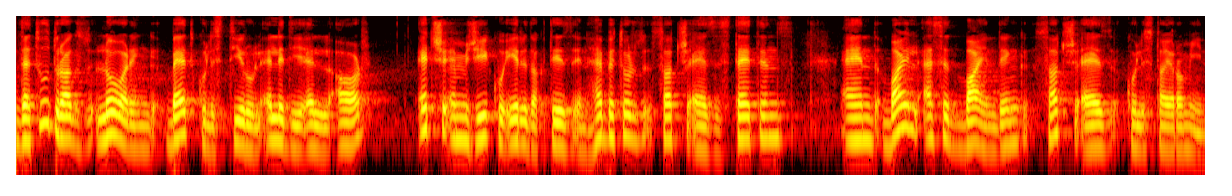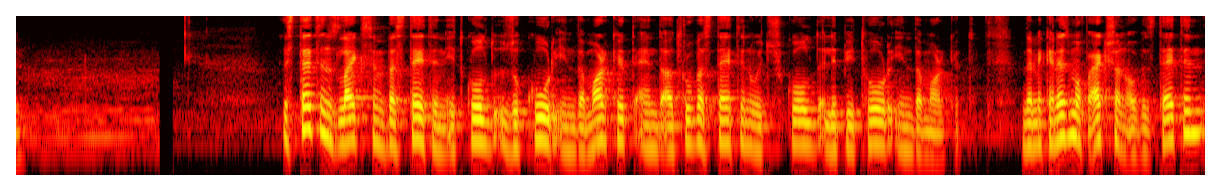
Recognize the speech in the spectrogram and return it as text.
The two drugs lowering bad cholesterol LDL are HMG CoA reductase inhibitors such as statins and bile acid binding such as cholestyramine. Statins like simvastatin, it called Zocor in the market, and atorvastatin, which called Lipitor in the market. The mechanism of action of statin,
